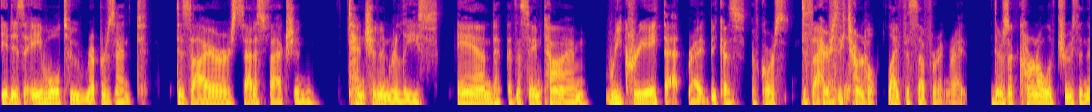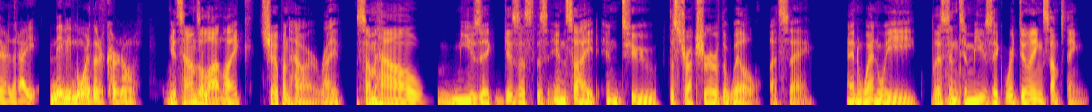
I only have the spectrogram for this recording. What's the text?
it is able to represent desire, satisfaction, tension and release, and at the same time, recreate that, right? Because of course, desire is eternal. Life is suffering, right? There's a kernel of truth in there that I, maybe more than a kernel. It sounds a lot like Schopenhauer, right? Somehow music gives us this insight into the structure of the will, let's say. And when we listen to music, we're doing something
